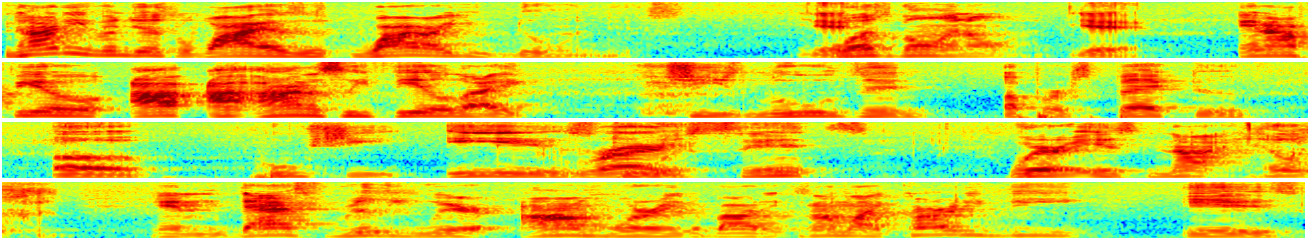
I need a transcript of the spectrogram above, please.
not even just why is it, why are you doing this? Yeah, What's going on? yeah. And I feel I, I honestly feel like she's losing a perspective of who she is to a Right. sense where it's not healthy. And that's really where I'm worried about it because I'm like Cardi B is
